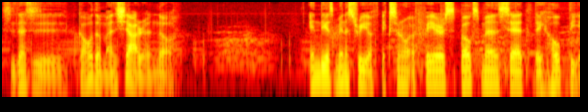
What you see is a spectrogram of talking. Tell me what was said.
实在是高的蛮吓人的哦。India's Ministry of External Affairs spokesman said they hope the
